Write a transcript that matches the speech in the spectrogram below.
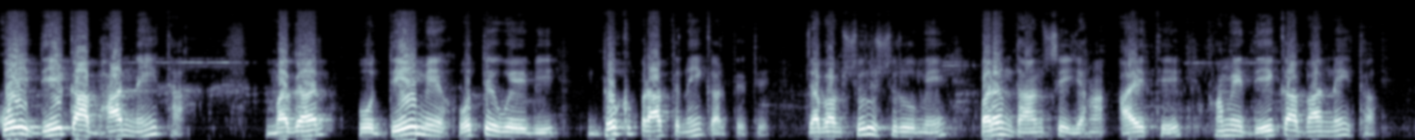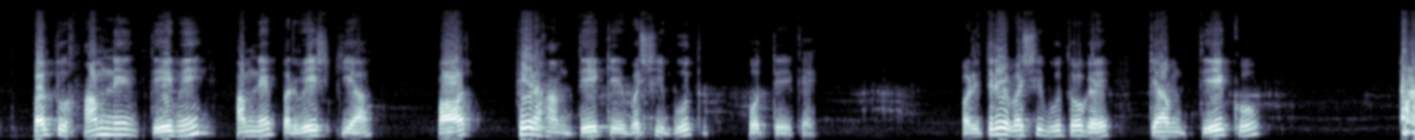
कोई देह का भान नहीं था। मगर वो देह में होते हुए भी दुख प्राप्त नहीं करते थे। जब हम शुरू शुरू में परम धाम से यहाँ आए थे, हमें देह का भान नहीं था। परंतु हमने देह में, हमने प्रवेश किया और फिर हम देह के वशीभूत होते गए। और इतने वशीभूत हो गए कि हम देह को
